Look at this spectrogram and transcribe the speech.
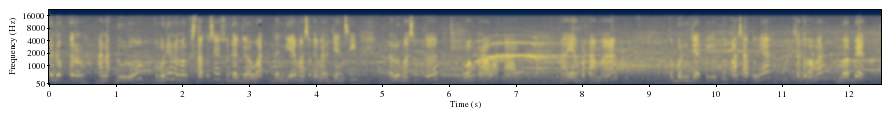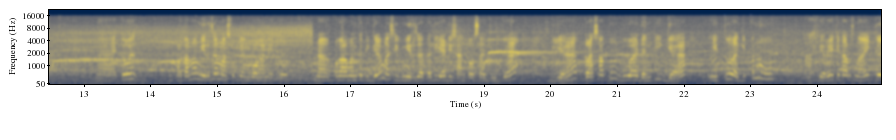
ke dokter anak dulu kemudian memang statusnya sudah gawat dan dia masuk emergensi lalu masuk ke ruang perawatan. Nah yang pertama Kebon Jati itu kelas satunya satu kamar dua bed. Nah itu pertama Mirza masuk yang ruangan itu nah pengalaman ketiga masih Mirza tadi ya di Santosa juga. Dia kelas 1, 2, dan 3 itu lagi penuh. Akhirnya kita harus naik ke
